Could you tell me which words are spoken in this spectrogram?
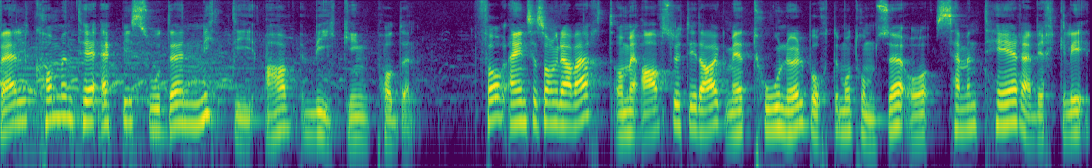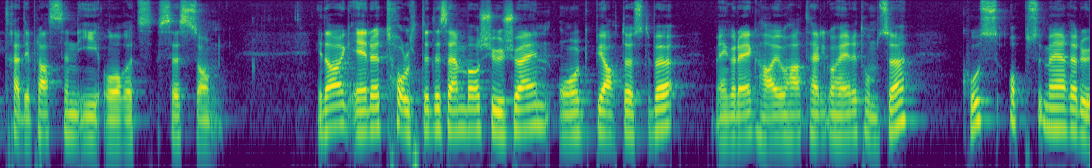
Velkommen til episode 90 av Vikingpodden. For en sesong det har vært, og vi avslutter i dag med 2-0 borte mot Tromsø og sementerer virkelig tredjeplassen i årets sesong. I dag er det 12. desember 2021, og Bjarte Østebø, meg og deg har jo hatt helga her i Tromsø. Hvordan oppsummerer du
